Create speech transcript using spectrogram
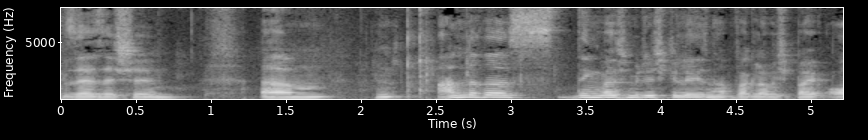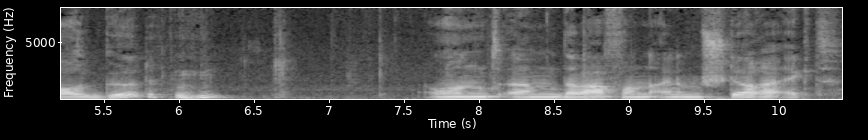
sehr, sehr schön. Ähm, ein anderes Ding, was ich mir durchgelesen habe, war, glaube ich, bei All Good. Mhm. Und ähm, da war von einem Störer-Act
